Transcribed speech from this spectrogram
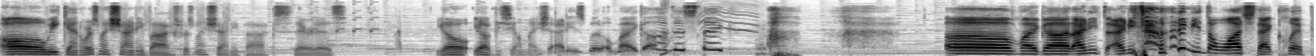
All weekend. Where's my shiny box? Where's my shiny box? There it is. Yo, y'all can see all my shinies, but oh my god, this thing. Oh my god, I need to I need to I need to watch that clip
